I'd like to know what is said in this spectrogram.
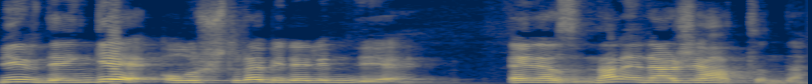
Bir denge oluşturabilelim diye en azından enerji hattında.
